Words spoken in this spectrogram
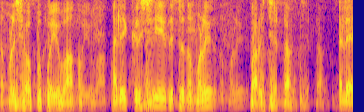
നമ്മൾ ഷോപ്പിൽ പോയി വാങ്ങും. അല്ലെങ്കിൽ കൃഷി ചെയ്തിട്ട് നമ്മൾ പറിച്ചുണ്ടാക്കും. അല്ലെ?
